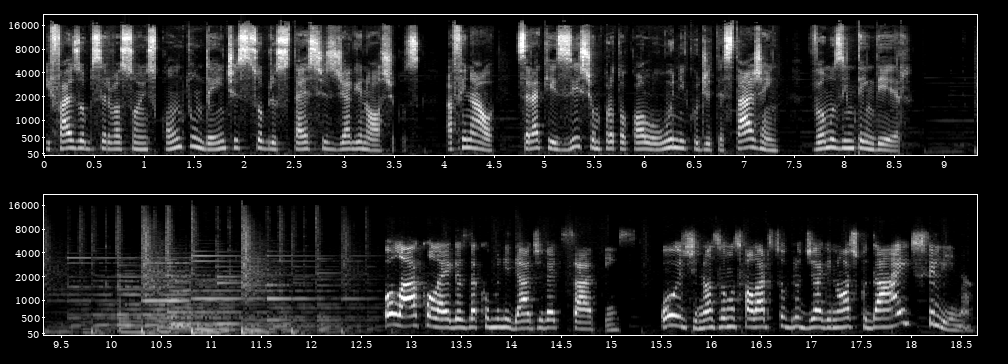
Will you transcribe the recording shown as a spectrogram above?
e faz observações contundentes sobre os testes diagnósticos. Afinal, será que existe um protocolo único de testagem? Vamos entender. Olá, colegas da comunidade Vet Sapiens. Hoje nós vamos falar sobre o diagnóstico da AIDS felina.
